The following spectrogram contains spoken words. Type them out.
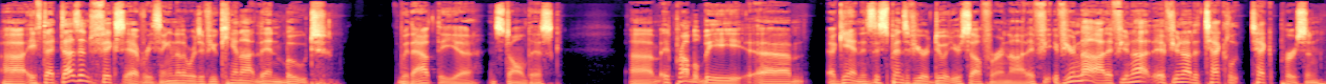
Uh, if that doesn't fix everything, in other words, if you cannot then boot without the uh, install disk, um, it probably um, again this depends if you're a do-it-yourselfer or not. If if you're not, if you're not, if you're not a tech tech person,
